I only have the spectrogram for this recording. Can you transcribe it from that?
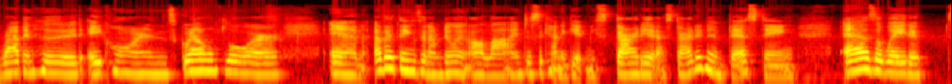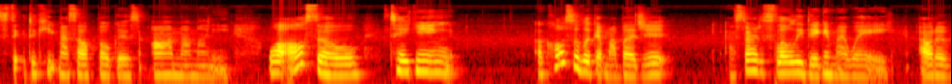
Robinhood, Acorns, Ground Floor, and other things that I'm doing online just to kind of get me started. I started investing as a way to to keep myself focused on my money while also taking a closer look at my budget. I started slowly digging my way out of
